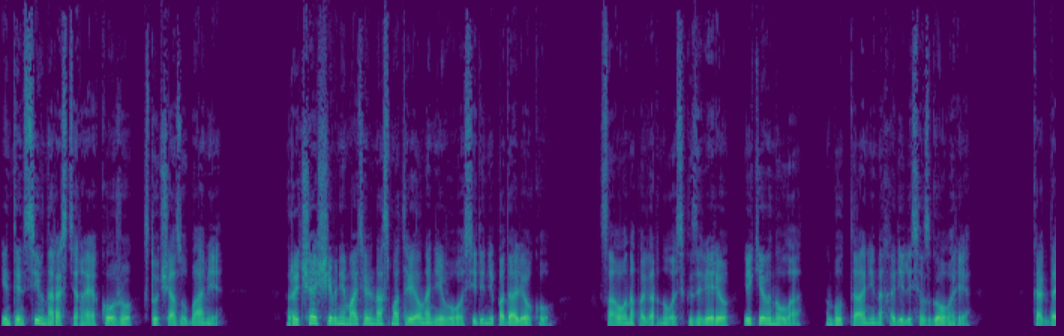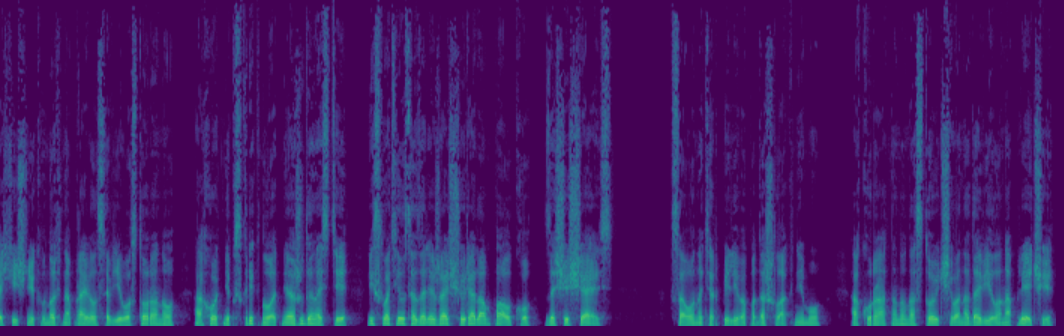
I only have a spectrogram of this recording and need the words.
интенсивно растирая кожу, стуча зубами. Рычащий внимательно смотрел на него, сидя неподалеку. Саона повернулась к зверю и кивнула, будто они находились в сговоре. Когда хищник вновь направился в его сторону, Охотник вскрикнул от неожиданности и схватился за лежащую рядом палку, защищаясь. Саона терпеливо подошла к нему, аккуратно, но настойчиво надавила на плечи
